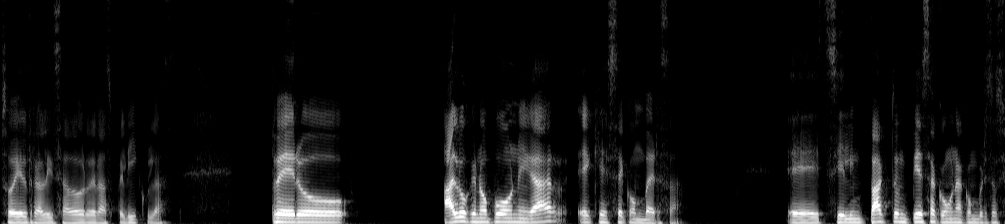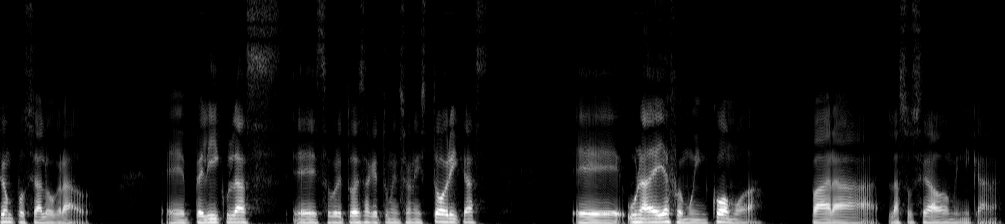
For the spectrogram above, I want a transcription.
soy el realizador de las películas. Pero algo que no puedo negar es que se conversa. Eh, si el impacto empieza con una conversación, pues se ha logrado. Películas, eh, sobre todo esa que tú mencionas, históricas, una de ellas fue muy incómoda para la sociedad dominicana.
